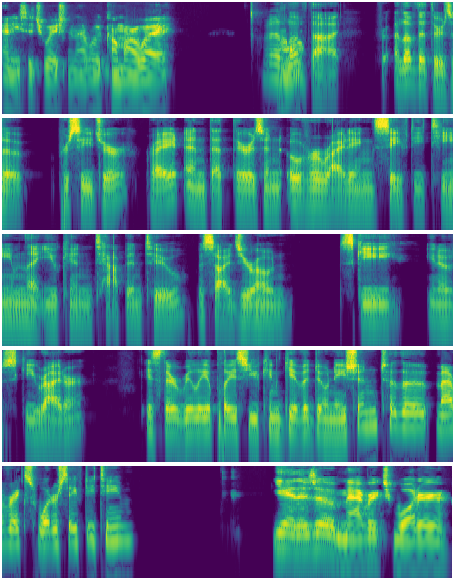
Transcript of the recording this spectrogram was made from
any situation that would come our way. I um, love that. I love that there's a procedure, right? And that there's an overriding safety team that you can tap into besides your own ski, you know, ski rider. Is there really a place you can give a donation to the Mavericks water safety team? Yeah, there's a Mavericks water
